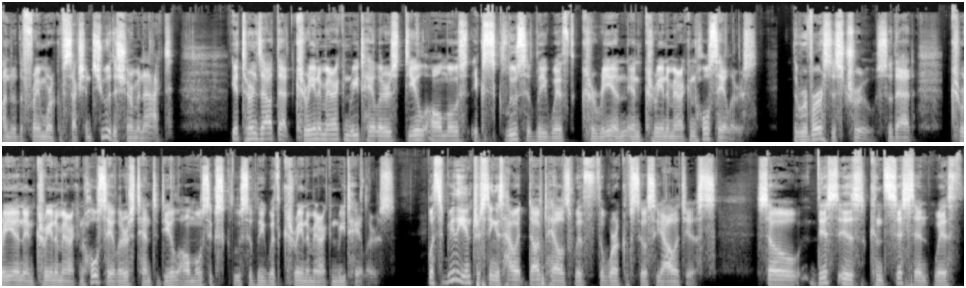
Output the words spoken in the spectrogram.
under the framework of Section 2 of the Sherman Act, it turns out that Korean American retailers deal almost exclusively with Korean and Korean American wholesalers. The reverse is true, so that Korean and Korean American wholesalers tend to deal almost exclusively with Korean American retailers. What's really interesting is how it dovetails with the work of sociologists. So, this is consistent with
